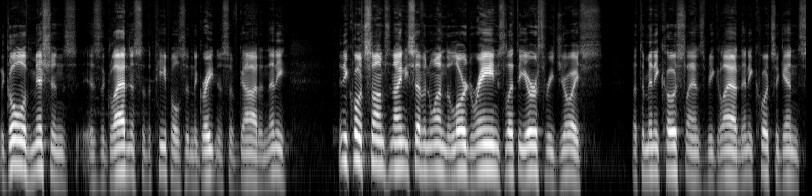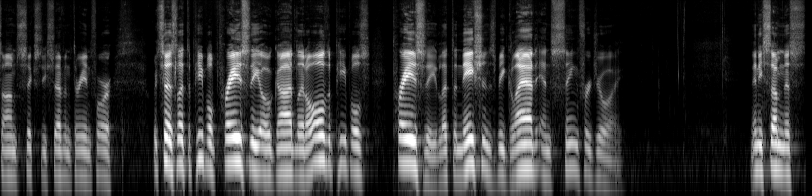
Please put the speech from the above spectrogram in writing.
The goal of missions is the gladness of the peoples in the greatness of God. And then he, then he quotes Psalms 97 1 The Lord reigns, let the earth rejoice. Let the many coastlands be glad. And then he quotes again Psalms 67, 3 and 4, which says, Let the people praise thee, O God. Let all the peoples praise thee. Let the nations be glad and sing for joy. Then he summed this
